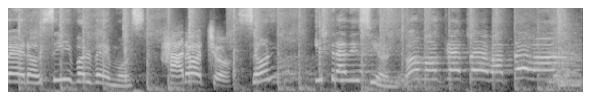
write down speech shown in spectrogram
Pero sí volvemos. Jarocho, son y tradición. Como que te va, te va.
